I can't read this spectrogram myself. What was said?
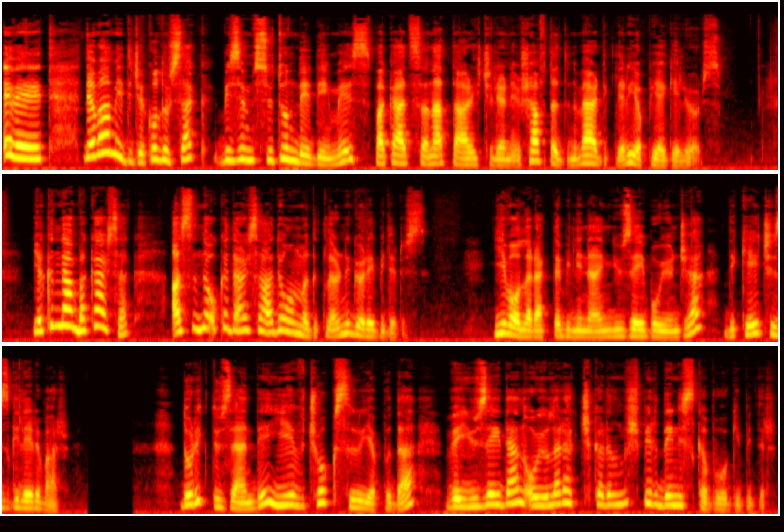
Evet, devam edecek olursak bizim sütun dediğimiz fakat sanat tarihçilerinin şaft adını verdikleri yapıya geliyoruz. Yakından bakarsak aslında o kadar sade olmadıklarını görebiliriz. Yiv olarak da bilinen yüzey boyunca dikey çizgileri var. Dorik düzende yiv çok sığ yapıda ve yüzeyden oyularak çıkarılmış bir deniz kabuğu gibidir.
